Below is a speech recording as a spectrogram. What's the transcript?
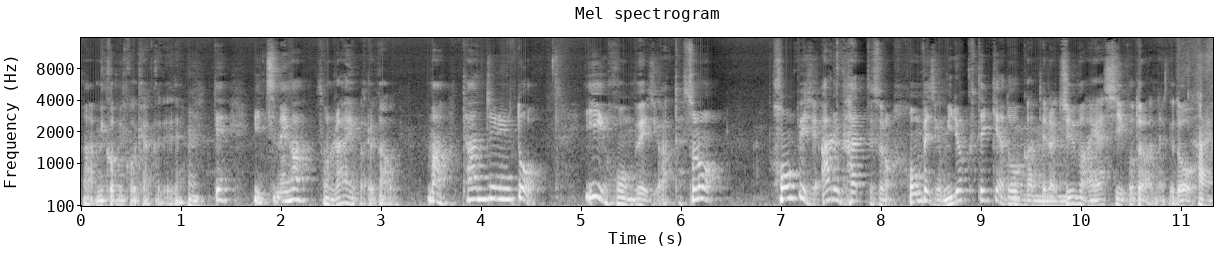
まあ、見込み顧客でね、うん。で3つ目がそのライバルが多いまあ単純に言うといいホームページがあった。そのホームページあるかってそのホームページが魅力的かどうかっていうのは十分怪しいことなんだけど、はい。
